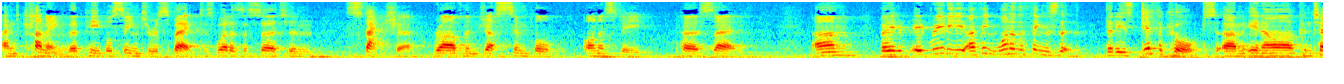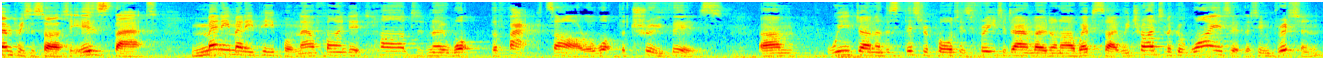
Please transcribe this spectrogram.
and cunning that people seem to respect, as well as a certain stature, rather than just simple honesty per se. Um, but it, it, really, I think one of the things that, that is difficult um, in our contemporary society is that many, many people now find it hard to know what the facts are or what the truth is. Um, we've done, and this, this report is free to download on our website, we tried to look at why is it that in Britain,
